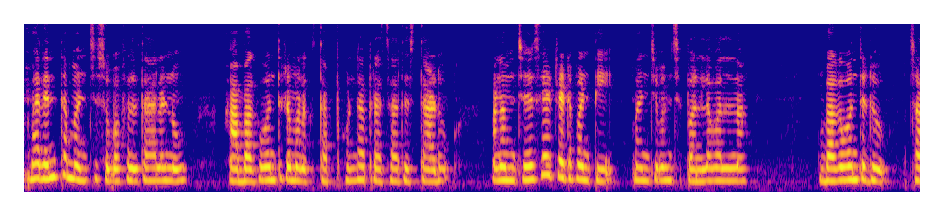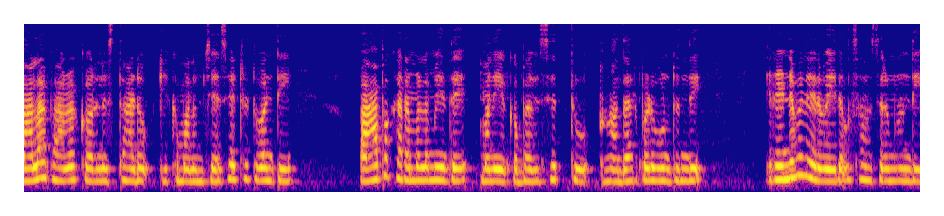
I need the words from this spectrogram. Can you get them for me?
మరింత మంచి శుభ ఫలితాలను ఆ భగవంతుడు మనకు తప్పకుండా ప్రసాదిస్తాడు. మనం చేసేటటువంటి మంచి మంచి పనుల వలన భగవంతుడు చాలా బాగా కరుణిస్తాడు. ఇక మనం చేసేటటువంటి పాప కర్మల మీదే మన యొక్క భవిష్యత్తు ఆధారపడి ఉంటుంది. రెండు వేల ఇరవై ఐదవ సంవత్సరం నుండి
